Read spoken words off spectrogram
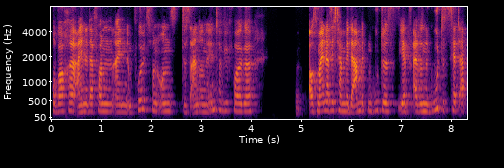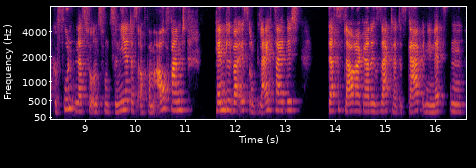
pro Woche. Eine davon ein Impuls von uns, das andere eine Interviewfolge. aus meiner Sicht haben wir damit ein gutes, jetzt also ein gutes Setup gefunden, das für uns funktioniert, das auch vom Aufwand handelbar ist und gleichzeitig, das ist Laura gerade gesagt hat, es gab in den letzten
